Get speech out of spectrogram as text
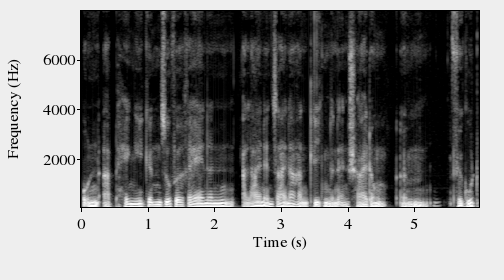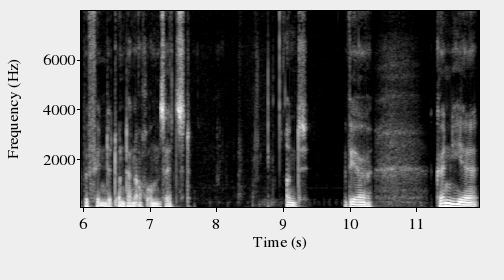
unabhängigen, souveränen, allein in seiner Hand liegenden Entscheidung ähm, für gut befindet und dann auch umsetzt. Und wir können hier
